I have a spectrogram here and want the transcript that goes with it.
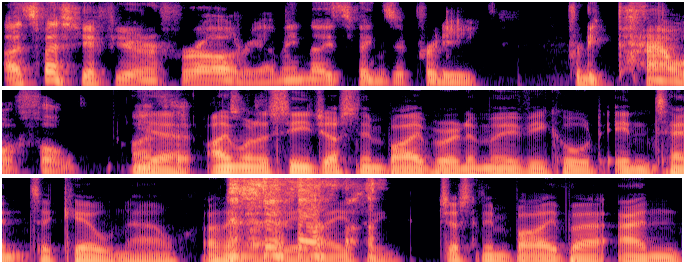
Especially if you're in a Ferrari. I mean, those things are pretty pretty powerful. I yeah. I want to see Justin Bieber in a movie called Intent to Kill. Now, I think that'd be amazing. Justin Bieber and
